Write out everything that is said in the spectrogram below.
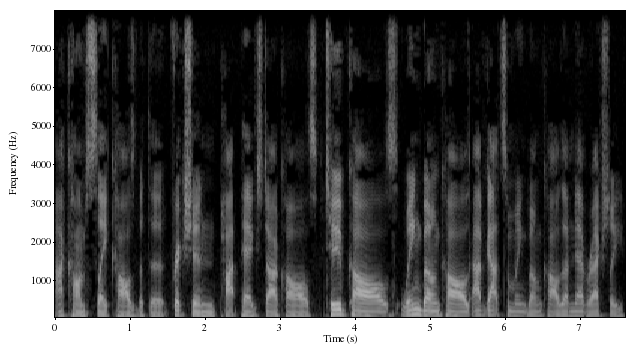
I call them slate calls, but the friction pot peg style calls, tube calls, wing bone calls. I've got some wing bone calls. I've never actually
